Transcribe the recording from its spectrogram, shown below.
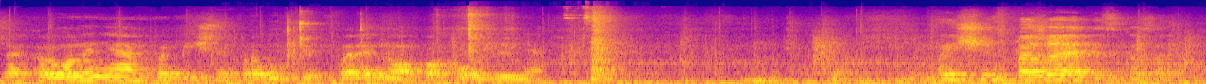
захоронення побічних продуктів передного походження. Ви щось бажаєте сказати?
